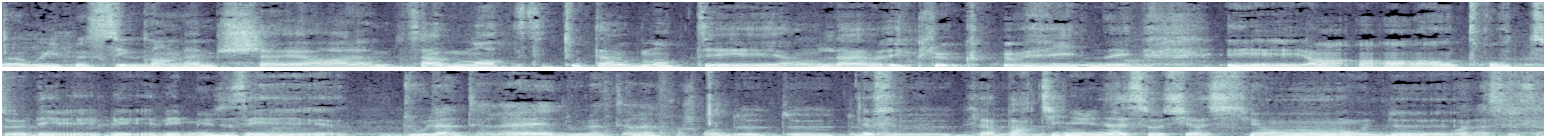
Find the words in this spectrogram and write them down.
bah oui, parce C'est que quand même cher. hein. Ça augmente, c'est tout a augmenté hein, là, avec le Covid et, et en- en- entre autres les, les- les musées. D'où l'intérêt, d'où l'intérêt, franchement, de, de, de- De partie d'une association ou de. Voilà, c'est ça.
